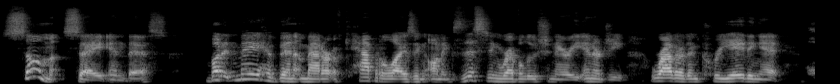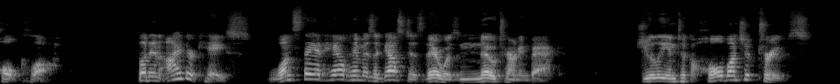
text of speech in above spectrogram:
some say in this, but it may have been a matter of capitalizing on existing revolutionary energy rather than creating it whole cloth. But in either case, once they had hailed him as Augustus, there was no turning back. Julian took a whole bunch of troops,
